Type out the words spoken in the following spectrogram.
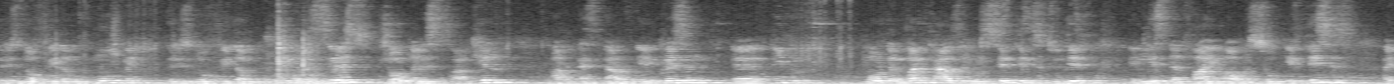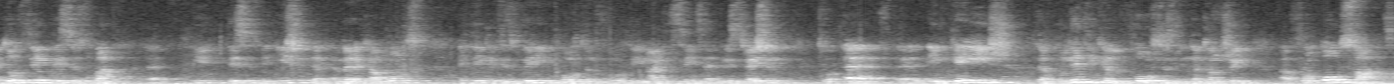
There is no freedom of movement. There is no freedom of express. Journalists are killed, are, are imprisoned. Uh, people, more than 1,000 were sentenced to death in less than five hours. So if this is, I don't think this is what, uh, this is the issue that America wants. I think it is very important for the United States administration to uh, uh, engage the political forces in the country uh, from all sides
